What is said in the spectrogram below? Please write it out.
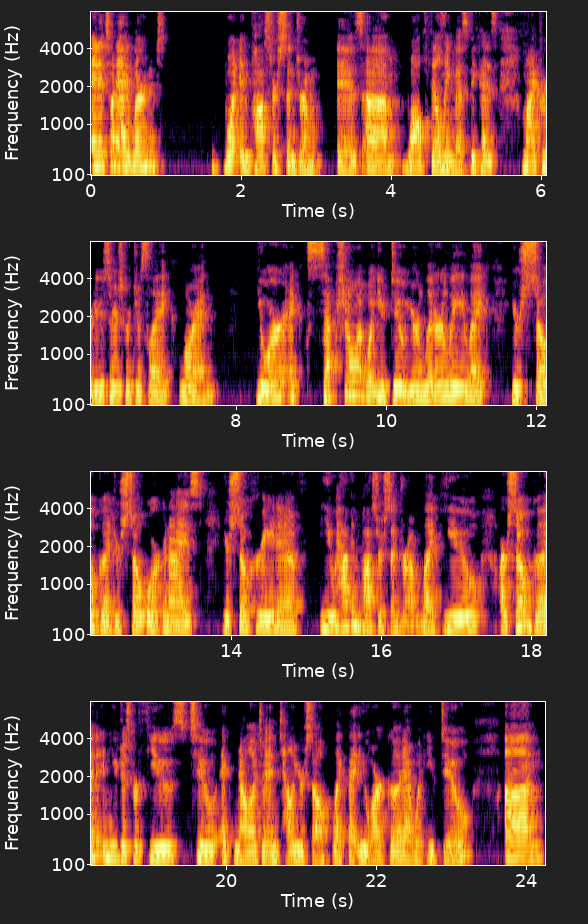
and it's funny, I learned what imposter syndrome is um, while filming this because my producers were just like, Lauryn, you're exceptional at what you do. You're literally like, you're so good. You're so organized. You're so creative. You have imposter syndrome. Like you are so good and you just refuse to acknowledge it and tell yourself like that you are good at what you do. Um,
